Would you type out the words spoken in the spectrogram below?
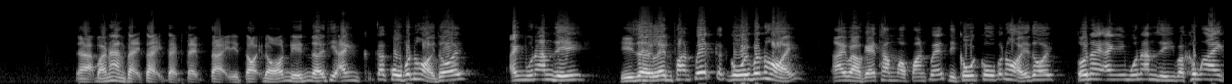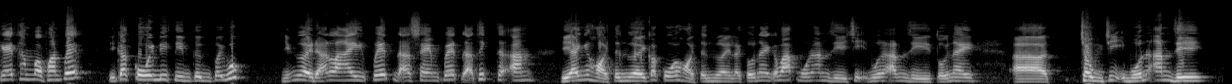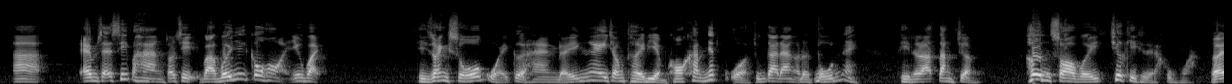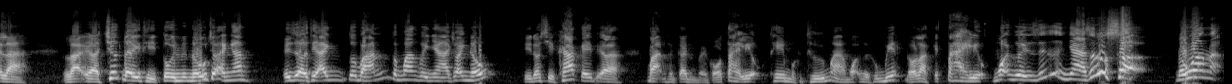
À, bán hàng tại tại tại tại tại tại đó đến đấy thì anh các cô vẫn hỏi thôi anh muốn ăn gì? Thì giờ lên fanpage các cô ấy vẫn hỏi. Ai vào ghé thăm vào fanpage thì cô cô vẫn hỏi thôi. Tối nay anh ấy muốn ăn gì và không ai ghé thăm vào fanpage thì các cô ấy đi tìm từng facebook. Những người đã like page đã xem page đã thích ăn thì anh ấy hỏi từng người các cô ấy hỏi từng người là tối nay các bác muốn ăn gì chị muốn ăn gì tối nay à, chồng chị muốn ăn gì? À em sẽ ship hàng cho chị. Và với những câu hỏi như vậy thì doanh số của cái cửa hàng đấy ngay trong thời điểm khó khăn nhất của chúng ta đang ở đợt 4 này thì nó đã tăng trưởng hơn so với trước khi xảy ra khủng hoảng. Vậy là lại là trước đây thì tôi nấu cho anh ăn, bây giờ thì anh tôi bán tôi mang về nhà cho anh nấu. Thì nó chỉ khác cái là bạn phải cần phải có tài liệu thêm một cái thứ mà mọi người không biết đó là cái tài liệu. Mọi người ở nhà rất là sợ nấu ăn ạ.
